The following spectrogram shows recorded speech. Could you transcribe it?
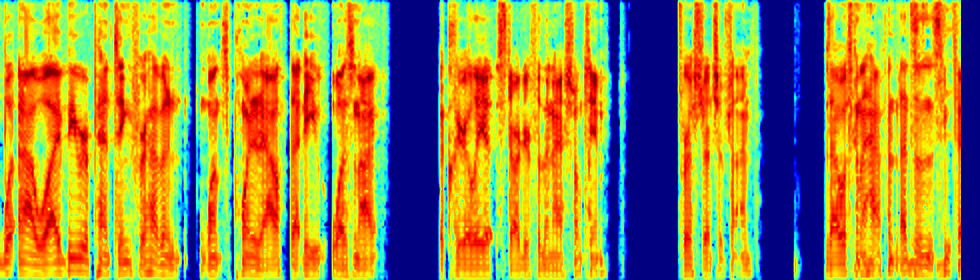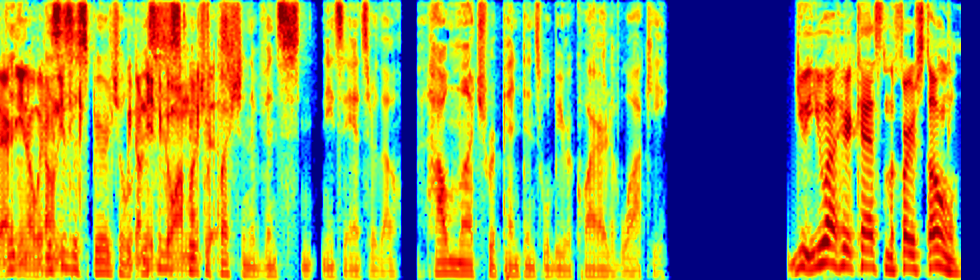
will- now, will I be repenting for having once pointed out that he was not a clearly a starter for the national team for a stretch of time? Is that what's going to happen? That doesn't seem fair. You know, we don't this need is to a spiritual. we don't need to go on like spiritual this. question that Vince needs to answer, though. How much repentance will be required of Watke? You you out here casting the first stone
